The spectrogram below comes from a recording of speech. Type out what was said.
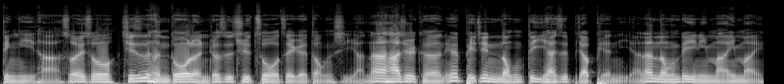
定义它，所以说其实很多人就是去做这个东西啊。那他去可能因为毕竟农地还是比较便宜啊。那农地你买一买，因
